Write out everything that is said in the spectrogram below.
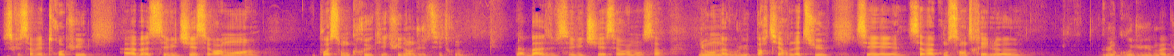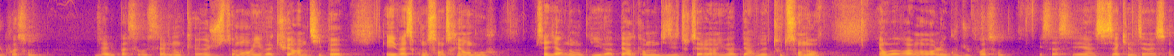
Parce que ça va être trop cuit. À la base, ceviche, c'est vraiment un poisson cru qui est cuit dans le jus de citron. La base du ceviche, c'est vraiment ça. Nous, on a voulu partir là-dessus. Ça va concentrer le, le goût du, du poisson. Vous allez le passer au sel, donc euh, justement, il va cuire un petit peu et il va se concentrer en goût. C'est-à-dire donc il va perdre, comme on disait tout à l'heure, il va perdre toute son eau et on va vraiment avoir le goût du poisson. Et ça, c'est c'est ça qui est intéressant.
